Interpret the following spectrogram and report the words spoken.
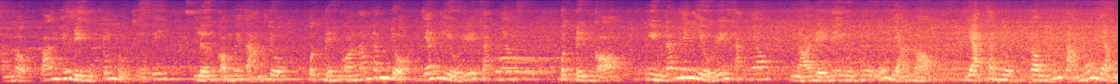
thánh mộc bao nhiêu địa ngục trong đủ thứ vi lớn có 18 chỗ bậc đỉnh có 500 chỗ danh hiệu riêng các đến có nghìn trăm danh hiệu riêng khác nhau. Nói để đề một ngũ dạng đó giảm thành ngục, rồng chúng tám muốn dạng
